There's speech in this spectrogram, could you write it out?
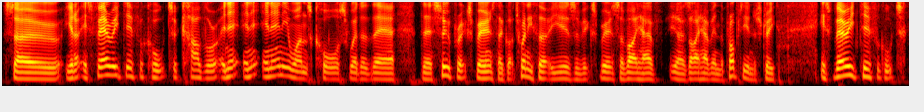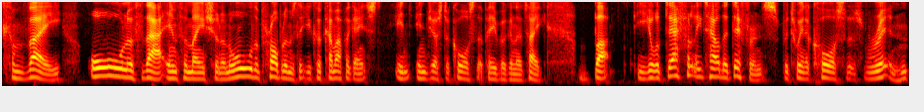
So you know it's very difficult to cover in, in, in anyone's course whether they're they're super experienced they've got 20 30 years of experience as I have you know, as I have in the property industry it's very difficult to convey all of that information and all the problems that you could come up against in, in just a course that people are going to take but you'll definitely tell the difference between a course that's written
